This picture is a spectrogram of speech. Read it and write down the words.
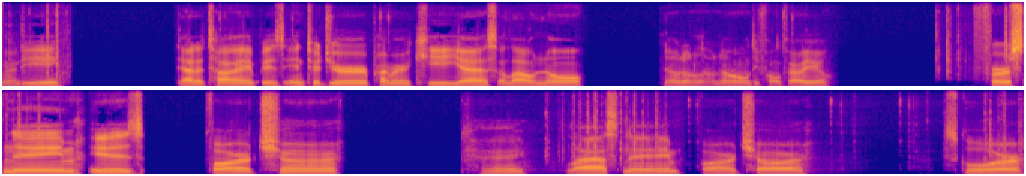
ID, data type is integer, primary key, yes, allow null, no, don't allow null, default value. First name is varchar, okay, last name, varchar, score,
